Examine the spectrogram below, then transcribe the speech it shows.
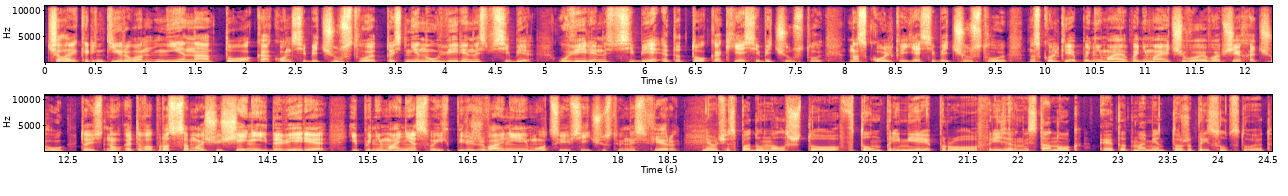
человек ориентирован не на то, как он себя чувствует, то есть не на уверенность в себе. Уверенность в себе — это то, как я себя чувствую, насколько я себя чувствую, насколько я понимаю, понимаю, чего я вообще хочу. То есть, ну, это вопрос самоощущения и доверия, и понимания своих переживаний, эмоций и всей чувственной сферы. Я вот сейчас подумал, что в том примере про фрезерный станок этот момент тоже присутствует.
